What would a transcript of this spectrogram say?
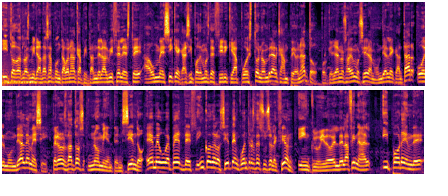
Y todas las miradas apuntaban al capitán del albiceleste, a un Messi que casi podemos decir que ha puesto nombre al campeonato, porque ya no sabemos si era el Mundial de Qatar o el Mundial de Messi. Pero los datos no mienten, siendo MVP de 5 de los 7 encuentros de su selección, incluido el de la final, y por ende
